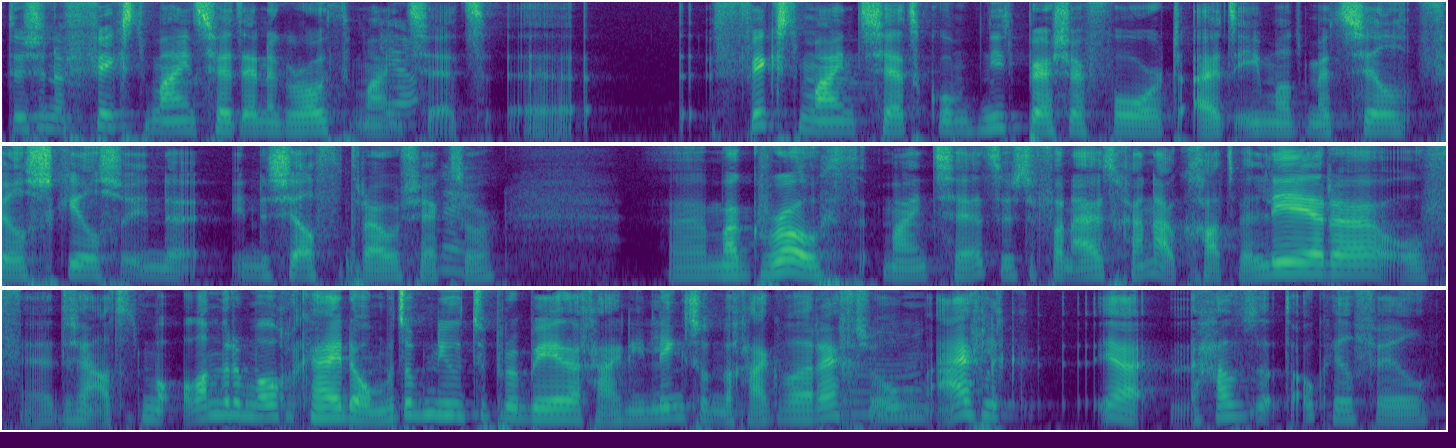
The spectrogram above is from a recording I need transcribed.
tussen een fixed mindset en een growth mindset. Eh, fixed mindset komt niet per se voort uit iemand met veel skills in de, in de zelfvertrouwen sector. Eh, maar growth mindset, dus ervan uitgaan, nou, ik ga het wel leren. Of eh, er zijn altijd mo- andere mogelijkheden om het opnieuw te proberen. Ga ik niet linksom, dan ga ik wel rechtsom. Mhm. Eigenlijk ja, houdt dat ook heel veel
